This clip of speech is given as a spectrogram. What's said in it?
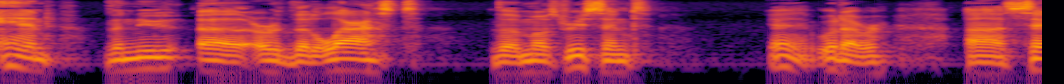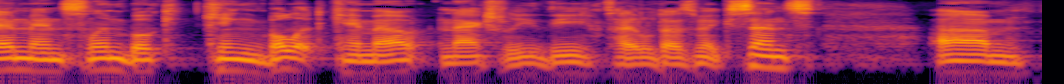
and the new uh, or the last, the most recent, yeah, whatever. Uh, Sandman Slim book King Bullet came out, and actually the title does make sense. Um,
